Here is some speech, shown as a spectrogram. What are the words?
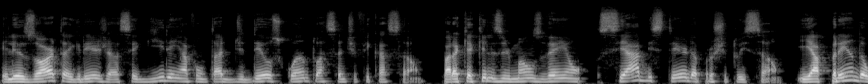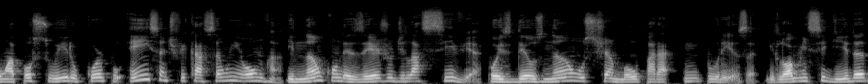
Ele exorta a igreja a seguirem a vontade de Deus quando quanto à santificação para que aqueles irmãos venham se abster da prostituição e aprendam a possuir o corpo em santificação e honra, e não com desejo de lascívia, pois Deus não os chamou para impureza. E logo em seguida,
